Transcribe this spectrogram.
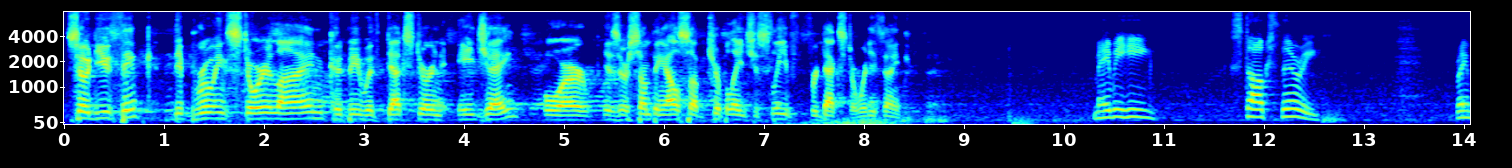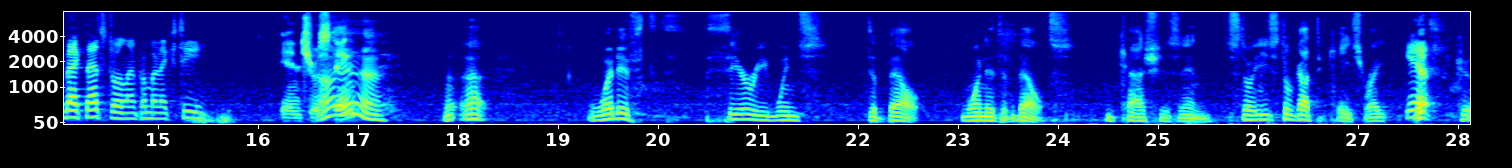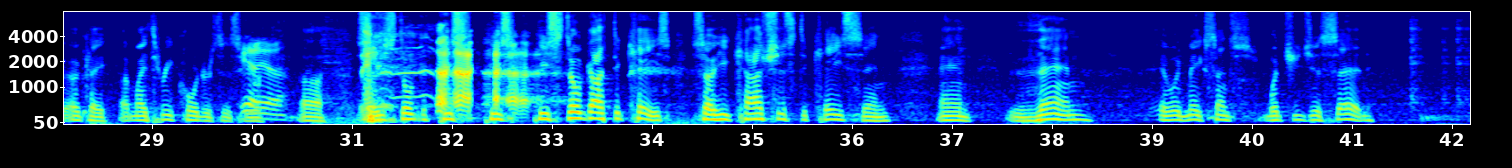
So, do you think the brewing storyline could be with Dexter and AJ, or is there something else up Triple H's sleeve for Dexter? What do you think? Maybe he stalks Theory. Bring back that storyline from NXT. Interesting. Oh, yeah. Uh, what if Theory wins the belt, one of the belts? He cashes in. Still, he's still got the case, right? Yes. C- Okay, uh, my three quarters is Yeah, here. Uh, so he's still he's, he's, he's still got the case. So he cashes the case in, and then it would make sense what you just said.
